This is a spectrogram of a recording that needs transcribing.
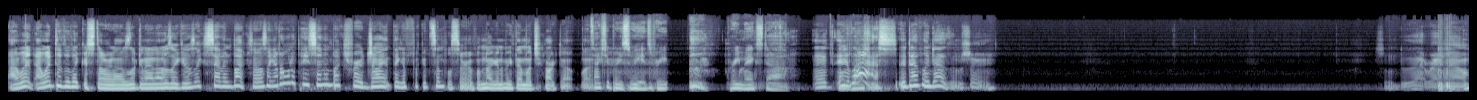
I went, I went to the liquor store and I was looking at it. I was like, it was like seven bucks. I was like, I don't want to pay seven bucks for a giant thing of fucking simple syrup. I'm not gonna make that much cocked out, but It's actually pretty sweet. It's pre pre mixed. Uh, and it, and it lasts. It definitely does. I'm sure. We'll do that right now.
